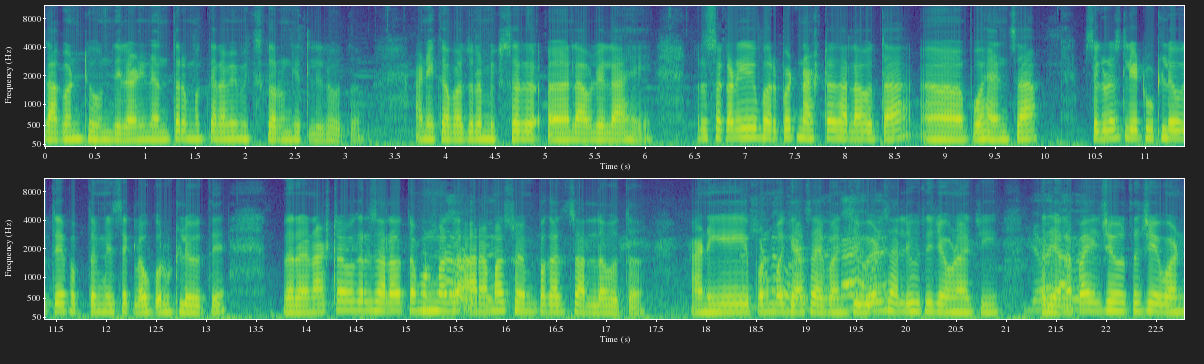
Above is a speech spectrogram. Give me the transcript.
झाकण ठेवून दिलं आणि नंतर मग त्याला मी मिक्स करून घेतलेलं होतं आणि एका बाजूला मिक्सर लावलेला आहे. तर सकाळी भरपेट नाश्ता झाला होता पोह्यांचा. सगळेच लेट उठले होते फक्त मीच एक लवकर उठले होते. तर नाश्ता वगैरे झाला होता म्हणून माझं आरामात स्वयंपाकाचं चाललं होतं. आणि पण मग ह्या साहेबांची वेळ झाली होती जेवणाची. तर याला पाहिजे होतं जेवण.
